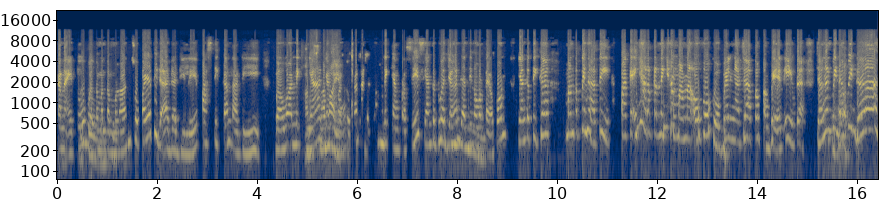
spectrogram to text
Karena itu betul, buat teman-teman, supaya tidak ada delay, pastikan tadi bahwa nicknya yang ya? dimasukkan ya? Nick yang persis, yang kedua jangan ganti hmm. nomor telepon, yang ketiga mantepin hati, pakainya rekening yang mana OVO, GoPay, ngaja atau Bank BNI, udah jangan pindah-pindah.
